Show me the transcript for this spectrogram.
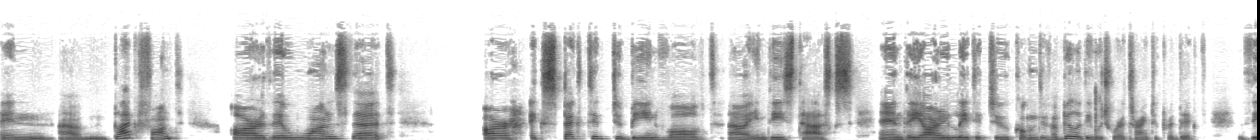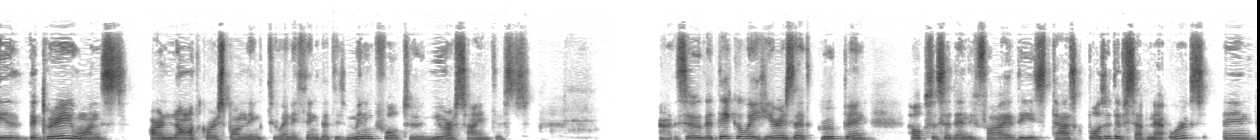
in um, black font are the ones that are expected to be involved uh, in these tasks and they are related to cognitive ability which we're trying to predict the the gray ones are not corresponding to anything that is meaningful to neuroscientists uh, so the takeaway here is that GroupINN helps us identify these task positive subnetworks. And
